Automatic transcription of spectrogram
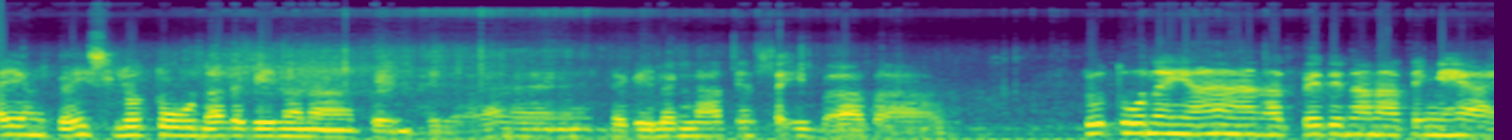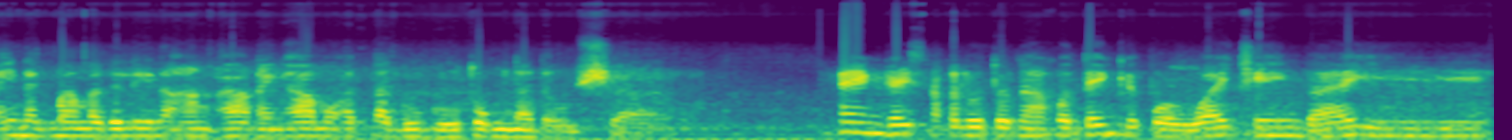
Ayan guys, luto na. Lagay na natin. Ayan. Lagay lang natin sa ibabaw. Luto na yan at pwede na natin ihain. Nagmamadali na ang aking amo at nagugutom na daw siya. Ayan guys, nakaluto na ako. Thank you for watching. Bye!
